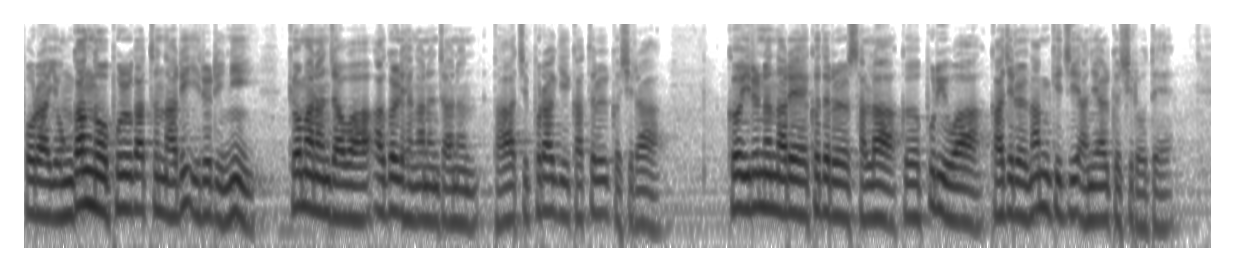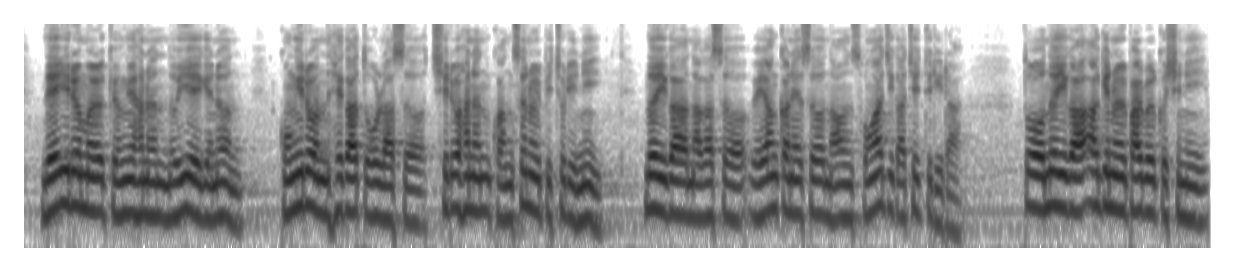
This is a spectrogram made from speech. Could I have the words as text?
보라 용광로 불 같은 날이 이르리니 교만한 자와 악을 행하는 자는 다 지푸라기 같을 것이라 그 이르는 날에 그들을 살라 그 뿌리와 가지를 남기지 아니할 것이로되 내 이름을 경외하는 너희에게는 공의로운 해가 떠올라서 치료하는 광선을 비추리니 너희가 나가서 외양간에서 나온 송아지 같이 뛰리라. 또 너희가 악인을 밟을 것이니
